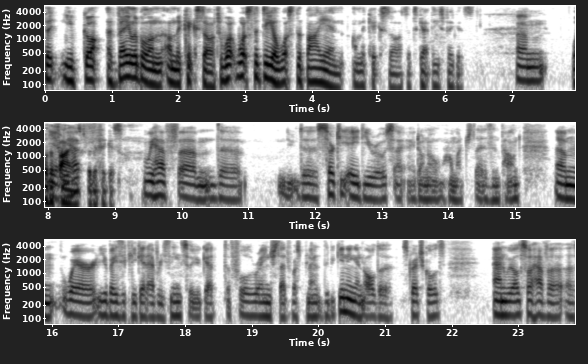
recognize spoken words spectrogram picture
that you've got available on on the Kickstarter. What what's the deal? What's the buy-in on the Kickstarter to get these figures um, or the Yeah, files have- for the figures? we have um, the the 38 euros. I, I don't know how much that is in pound. Um, where you basically get everything. So you get the full range that was planned at the beginning and all the stretch goals. And we also have a, a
